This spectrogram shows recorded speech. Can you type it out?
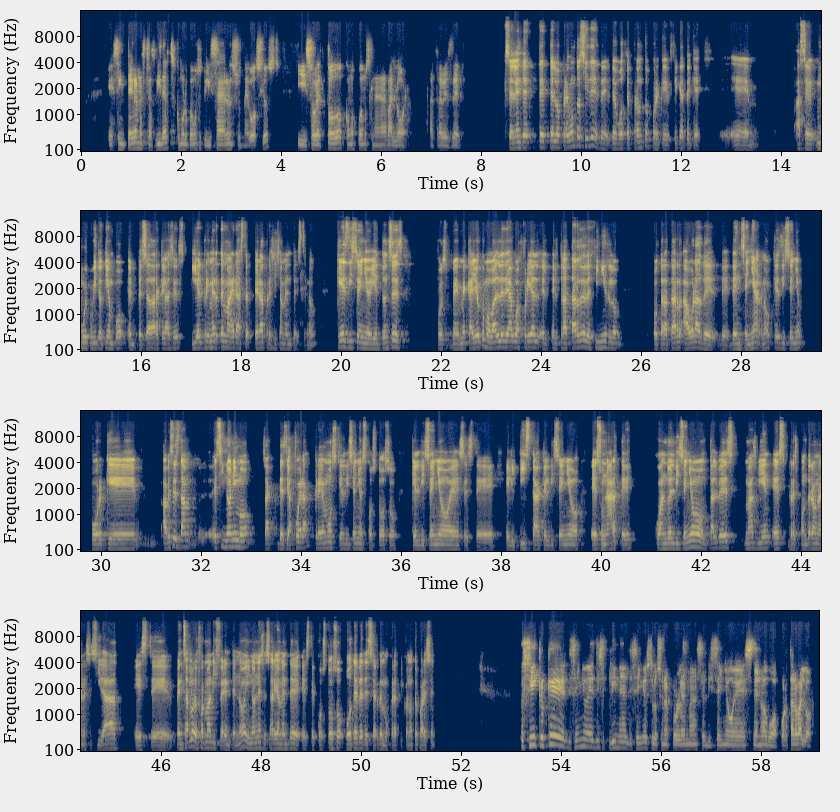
eh, se integra en nuestras vidas, cómo lo podemos utilizar en nuestros negocios y sobre todo cómo podemos generar valor a través de él. Excelente. Te, lo pregunto así de, de, bote pronto porque fíjate que eh, hace muy poquito tiempo empecé a dar clases y el primer tema era, este, era precisamente este, ¿no? ¿Qué es diseño? Y entonces, pues me, cayó como balde de agua fría el, tratar de definirlo o tratar ahora de, de, enseñar, ¿no? ¿Qué es diseño? Porque a veces dan, es sinónimo, o sea, desde afuera creemos que el diseño es costoso, que el diseño es este, elitista, que el diseño es un arte, cuando el diseño tal vez más bien es responder a una necesidad, este, pensarlo de forma diferente, ¿no? Y no necesariamente este, costoso o debe de ser democrático, ¿no te parece? Pues sí, creo que el diseño es disciplina, el diseño es solucionar problemas, el diseño es, de nuevo, aportar valor.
